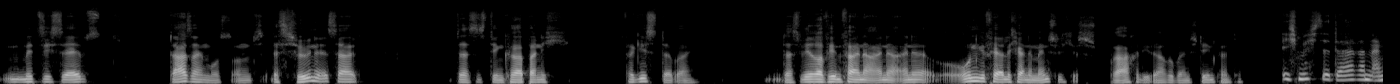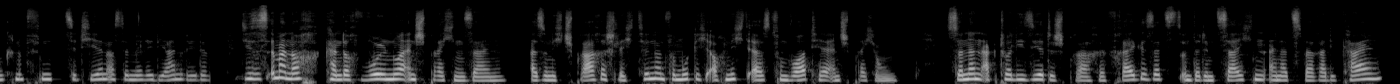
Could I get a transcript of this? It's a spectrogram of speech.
mit sich selbst da sein muss. Und das Schöne ist halt, dass es den Körper nicht vergisst dabei. Das wäre auf jeden Fall eine, eine, eine ungefährliche, eine menschliche Sprache, die darüber entstehen könnte. Ich möchte daran anknüpfen, zitieren aus der Meridianrede. Dieses immer noch kann doch wohl nur ein Sprechen sein, also nicht Sprache schlechthin und vermutlich auch nicht erst vom Wort her Entsprechung, sondern aktualisierte Sprache, freigesetzt unter dem Zeichen einer zwar radikalen,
